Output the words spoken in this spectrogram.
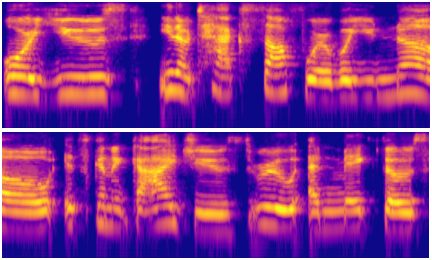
or use you know tax software where you know it's going to guide you through and make those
